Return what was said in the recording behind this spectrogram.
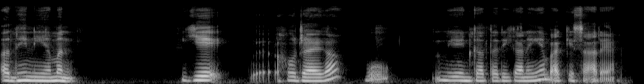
अधिनियमन। ये हो जाएगा, वो, ये इनका तरीका नहीं है, बाकी सारे हैं।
